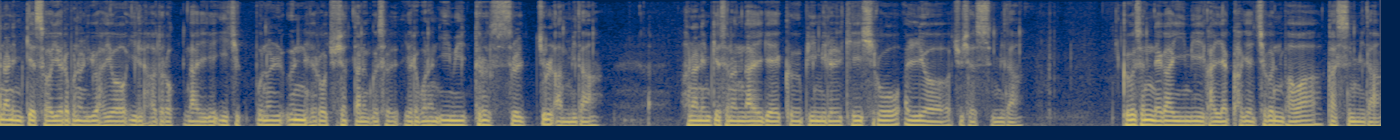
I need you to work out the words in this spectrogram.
하나님께서 여러분을 위하여 일하도록 나에게 이 직분을 은혜로 주셨다는 것을 여러분은 이미 들었을 줄 압니다. 하나님께서는 나에게 그 비밀을 계시로 알려 주셨습니다. 그것은 내가 이미 간략하게 적은 바와 같습니다.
